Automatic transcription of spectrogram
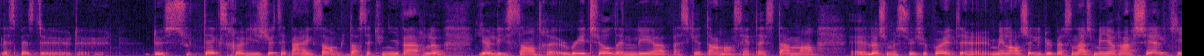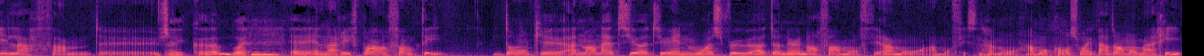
l'espèce de, de, de sous-texte religieux, c'est par exemple, dans cet univers-là, il y a les centres Rachel et Léa, parce que dans l'Ancien Testament, euh, là, je me suis, je vais pas être, euh, mélanger les deux personnages, mais il y a Rachel qui est la femme de Jacob. Ouais. Euh, elle n'arrive pas à enfanter. Donc, euh, elle demande à Dieu, à Dieu, aide-moi, je veux euh, donner un enfant à mon, fi- à mon, à mon fils, à conjoint, pardon, à mon mari.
